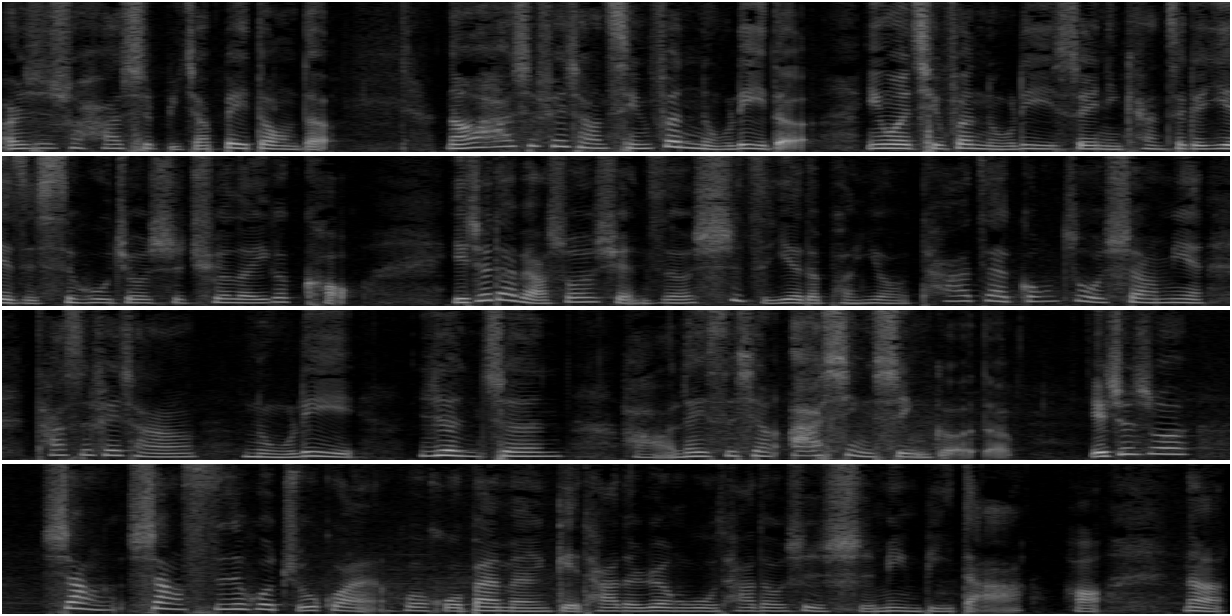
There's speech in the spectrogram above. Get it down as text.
而是说他是比较被动的。然后他是非常勤奋努力的，因为勤奋努力，所以你看这个叶子似乎就是缺了一个口，也就代表说，选择柿子叶的朋友，他在工作上面他是非常努力、认真，好，类似像阿信性格的，也就是说。上上司或主管或伙伴们给他的任务，他都是使命必达。好，那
